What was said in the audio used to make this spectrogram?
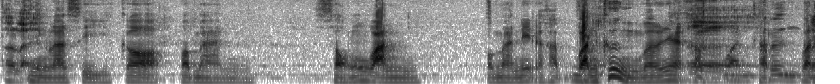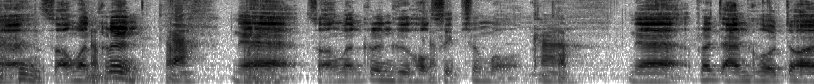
เท่าไหร่หนึ่งราศีก็ประมาณสองวันประมาณนี้นะครับ วันครึ่งวันเนี้ยครับเออ วันครึ่ง วันครึ่งนะสองวันครึ่งครับค่ะ นะฮะสองวันครึ่งคือ 60 ชั่วโมงค่ะครับนะฮะพระจันทร์โคจร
